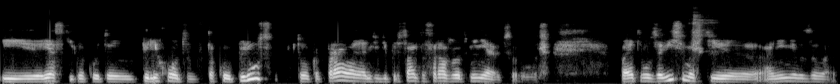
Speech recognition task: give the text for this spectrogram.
и резкий какой-то переход в такой плюс, то, как правило, антидепрессанты сразу отменяются. Вот. Поэтому зависимости они не вызывают.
